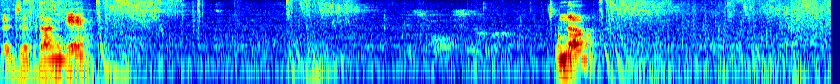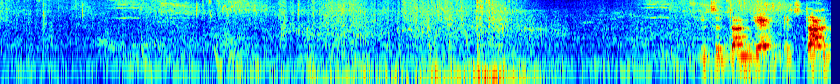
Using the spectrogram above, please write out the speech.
It's a done game. No. It's a done game. It's done.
